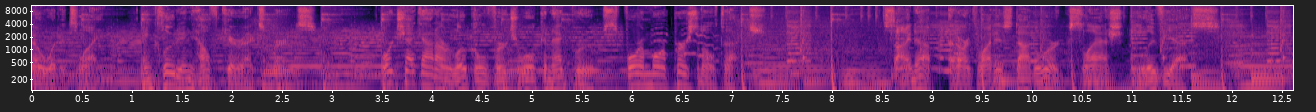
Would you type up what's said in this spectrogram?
know what it's like, including healthcare experts. Or check out our local virtual connect groups for a more personal touch. Sign up at arthritis.org slash liveyes.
